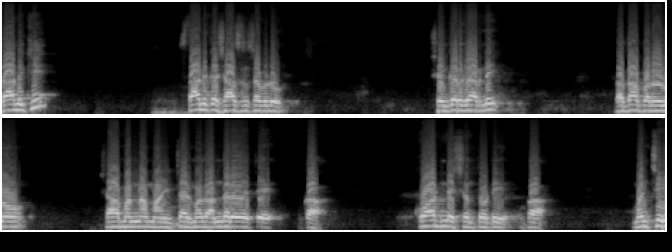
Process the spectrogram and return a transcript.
దానికి స్థానిక శాసనసభ్యుడు శంకర్ గారిని ప్రతాపరును షామన్న మా ఇన్ఛార్జ్ మాధవ్ అందరూ అయితే ఒక కోఆర్డినేషన్ తోటి ఒక మంచి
